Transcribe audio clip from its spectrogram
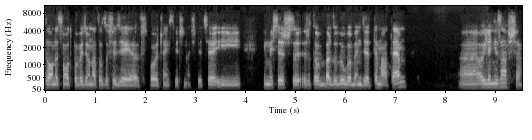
to one są odpowiedzią na to, co się dzieje w społeczeństwie czy na świecie i, i myślę, że, to bardzo długo będzie tematem, e, o ile nie zawsze.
